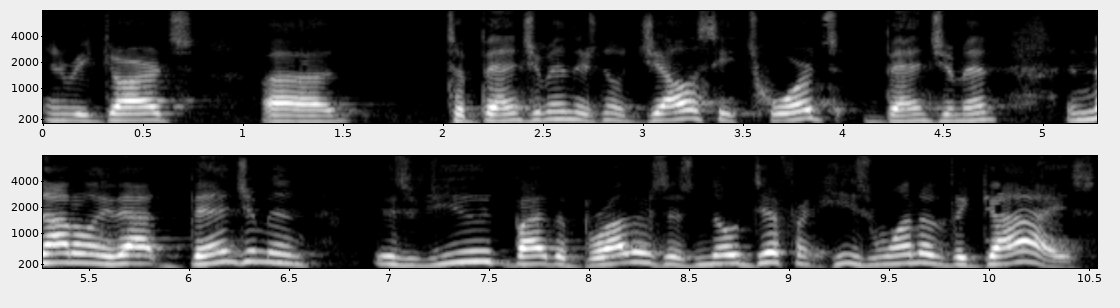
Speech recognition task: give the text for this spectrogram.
in regards uh, to Benjamin. There's no jealousy towards Benjamin. And not only that, Benjamin is viewed by the brothers as no different. He's one of the guys.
